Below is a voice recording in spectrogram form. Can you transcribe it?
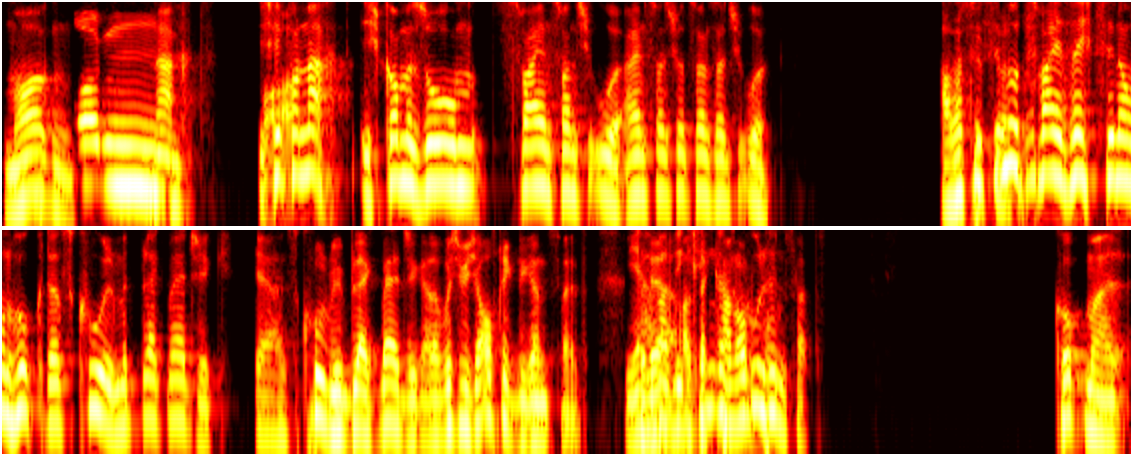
morgen Morgen. Nacht. Ich rede von Nacht. Ich komme so um 22 Uhr, 21 Uhr, 22 Uhr. Aber was Das willst sind nur zwei 16er und Hook, das ist cool, mit Black Magic. Ja, ist cool wie Black Magic, Alter, wo ich mich aufreg die ganze Zeit. Ja, Weil der- aber wir der kriegen das keinen cool hin. Hat. Guck mal,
